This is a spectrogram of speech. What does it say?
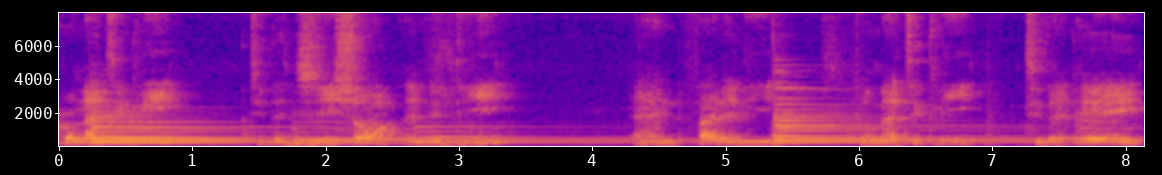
chromatically to the G sharp and the D, and finally chromatically to the A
